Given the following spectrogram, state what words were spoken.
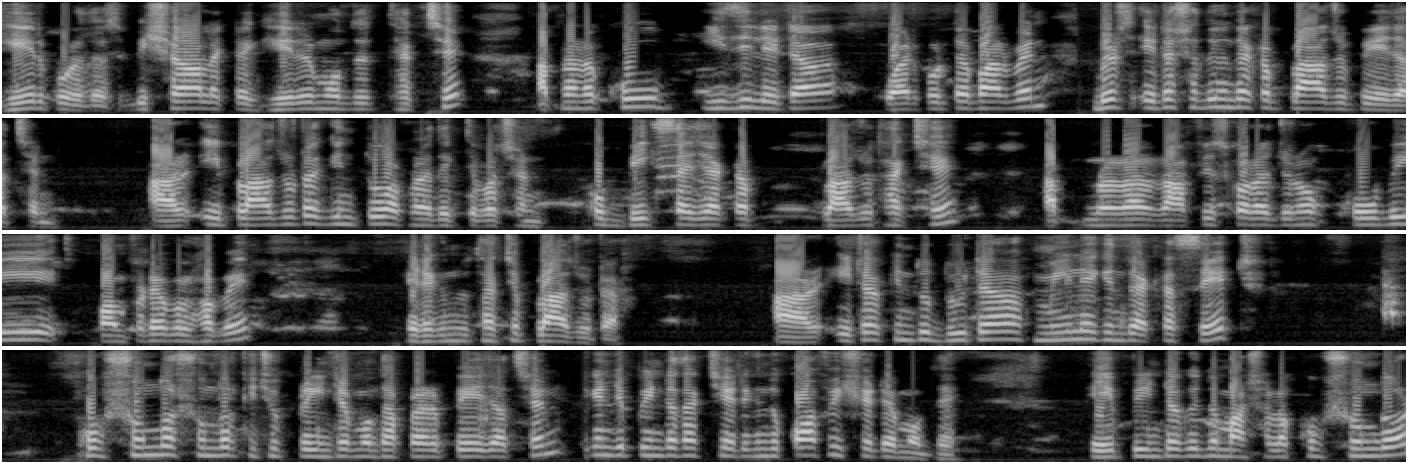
ঘের করে দিয়েছে। বিশাল একটা ঘেরের মধ্যে থাকছে। আপনারা খুব ইজিলি এটা ওয়ার করতে পারবেন। বেশ এটার সাথে কিন্তু একটা প্লাজো পেয়ে যাচ্ছেন। আর এই প্লাজোটা কিন্তু আপনারা দেখতে পাচ্ছেন, খুব বিগ সাইজে একটা প্লাজো থাকছে। আপনারা রাফ ইউজ করার জন্য খুবই কমফোর্টেবল হবে। এটা কিন্তু থাকছে প্লাজোটা আর এটা কিন্তু দুইটা মিলে কিন্তু একটা সেট খুব সুন্দর সুন্দর কিছু প্রিন্টের মধ্যে আপনারা পেয়ে যাচ্ছেন। এখানে যে প্রিন্টটা থাকছে, এটা কিন্তু কফি শেডের মধ্যে। এই প্রিন্টটা কিন্তু মাশাআল্লাহ খুব সুন্দর।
